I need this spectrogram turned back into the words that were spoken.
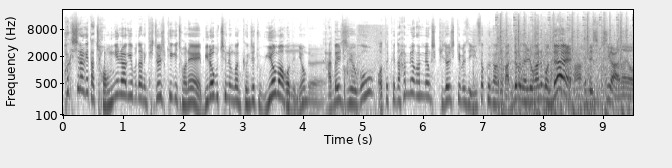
확실하게 다 정리를 하기보다는 기절시키기 전에 밀어붙이는 건 굉장히 좀 위험하거든요. 음, 네. 각을 지우고 어떻게든 한 명 한 명씩 기절시키면서 인서클 각을 만들어내려고 하는 건데 아 근데 쉽지가 않아요.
